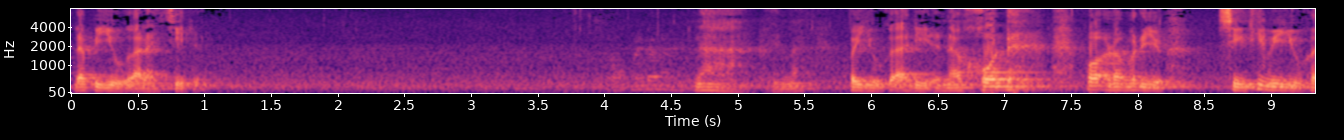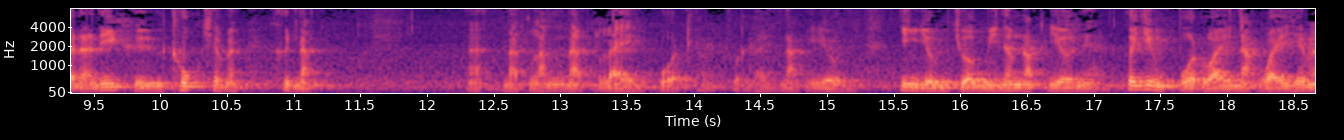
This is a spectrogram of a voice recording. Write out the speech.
แล้วไปอยู่กับอะไรจิตน่าเห็นไหมไปอยู่กับอดีตอนาคต เพราะเราไม่ได้อยู่สิ่งที่มีอยู่ขณะนี้คือทุกข์ใช่ไหมคือหนักหนักหลังหนักไหลปวดหลังปวดไหลหนักเยอะยิ่งโยมจวบมีน้ำหนักเยอะเนี่ย ก็ยิ่งปวดไวหนักไวใช่ไหม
